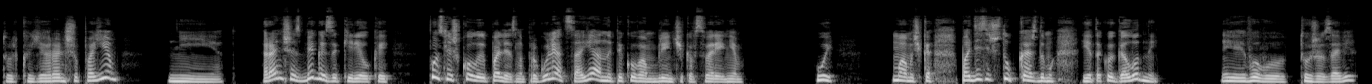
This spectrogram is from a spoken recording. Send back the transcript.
«Только я раньше поем?» «Нет. Раньше сбегай за Кириллкой. После школы полезно прогуляться, а я напеку вам блинчиков с вареньем». «Ой, мамочка, по десять штук каждому. Я такой голодный». «И Вову тоже зови».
